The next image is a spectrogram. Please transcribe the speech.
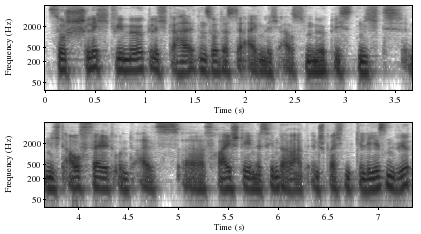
so schlicht wie möglich gehalten, so dass der eigentlich aus möglichst nicht, nicht auffällt und als äh, freistehendes Hinterrad entsprechend gelesen wird.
